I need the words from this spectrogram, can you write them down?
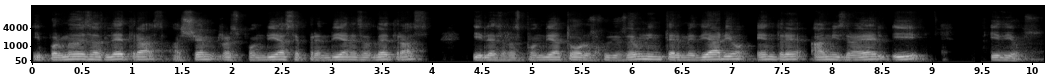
y por medio de esas letras Hashem respondía, se prendían esas letras y les respondía a todos los judíos. Era un intermediario entre Am Israel y, y Dios.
